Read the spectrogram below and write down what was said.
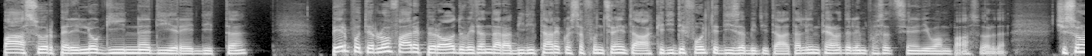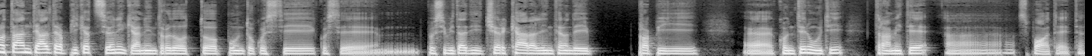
password per il login di Reddit per poterlo fare però dovete andare a abilitare questa funzionalità che di default è disabilitata all'interno delle impostazioni di OnePassword. Ci sono tante altre applicazioni che hanno introdotto appunto questi, queste possibilità di cercare all'interno dei propri eh, contenuti tramite uh, Spotlight.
